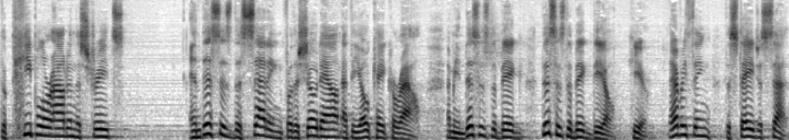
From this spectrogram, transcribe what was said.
The people are out in the streets. And this is the setting for the showdown at the OK Corral. I mean, this is the big this is the big deal here. Everything, the stage is set.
